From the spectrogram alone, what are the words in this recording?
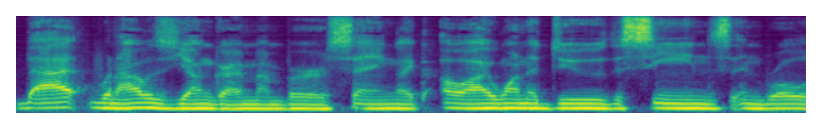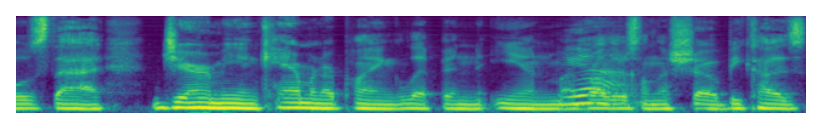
that when i was younger i remember saying like oh i want to do the scenes and roles that jeremy and cameron are playing lip and ian my Yeah. brothers on the show because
